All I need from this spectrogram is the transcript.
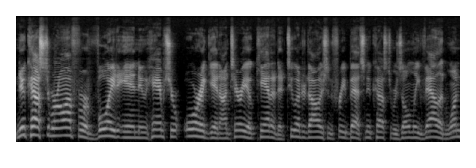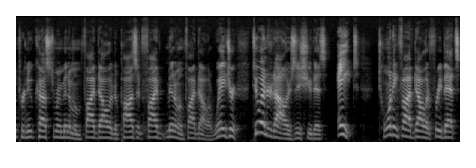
New customer offer void in New Hampshire, Oregon, Ontario, Canada. $200 in free bets. New customers only. Valid. One per new customer. Minimum $5 deposit. Five minimum $5 wager. $200 issued as eight. $25 free bets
